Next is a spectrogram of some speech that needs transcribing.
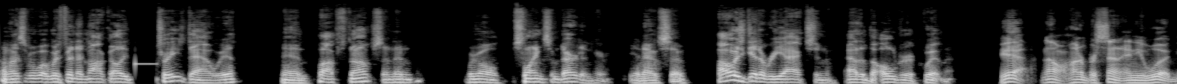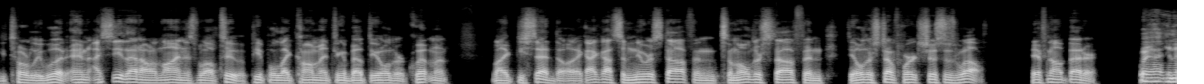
Unless what we're finna knock all these trees down with and pop stumps and then we're going to sling some dirt in here, you know? So I always get a reaction out of the older equipment. Yeah, no, 100%. And you would, you totally would. And I see that online as well, too. People like commenting about the older equipment like you said though like i got some newer stuff and some older stuff and the older stuff works just as well if not better well and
